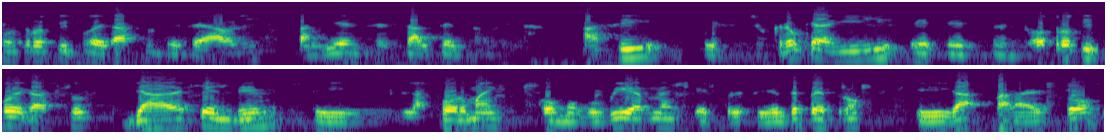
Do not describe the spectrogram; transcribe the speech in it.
otro tipo de gastos deseables también se salten la regla. Así, pues yo creo que ahí eh, el otro tipo de gastos ya depende de la forma en cómo gobierna el presidente Petro y diga para esto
